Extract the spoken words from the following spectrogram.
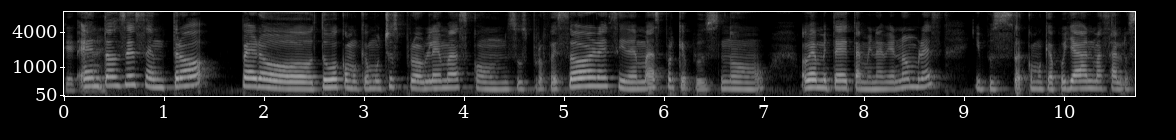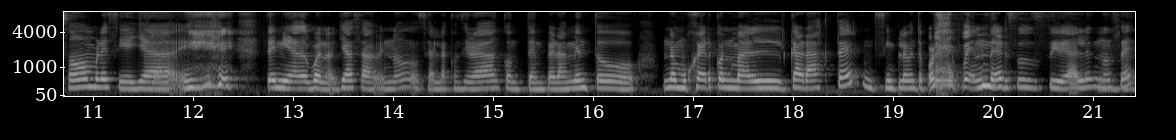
Entonces entró pero tuvo como que muchos problemas con sus profesores y demás porque pues no, obviamente también había hombres y pues como que apoyaban más a los hombres y ella eh, tenía, bueno, ya saben, ¿no? O sea, la consideraban con temperamento, una mujer con mal carácter, simplemente por defender sus ideales, no sé.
